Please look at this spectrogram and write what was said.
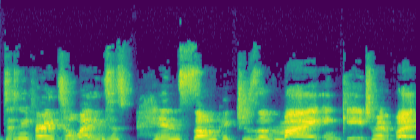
Disney Fairy Tale Weddings has pinned some pictures of my engagement, but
